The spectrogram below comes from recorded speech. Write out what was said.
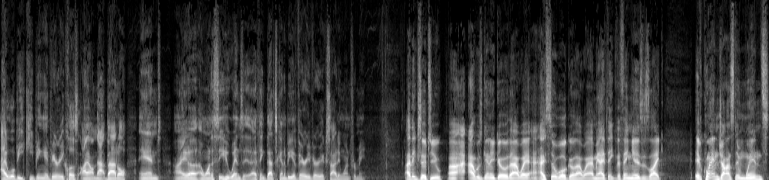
I will be keeping a very close eye on that battle and I uh, I want to see who wins it. I think that's going to be a very very exciting one for me. I think so too. Uh, I, I was gonna go that way. I, I still will go that way. I mean, I think the thing is, is like, if Quentin Johnston wins,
